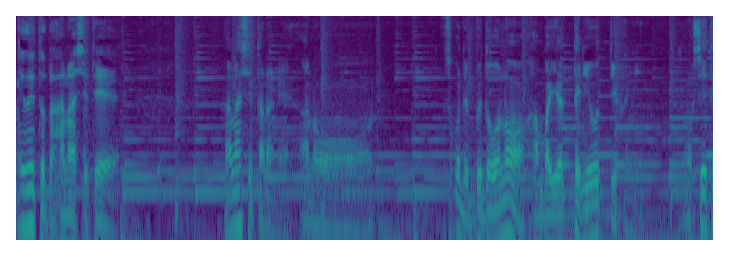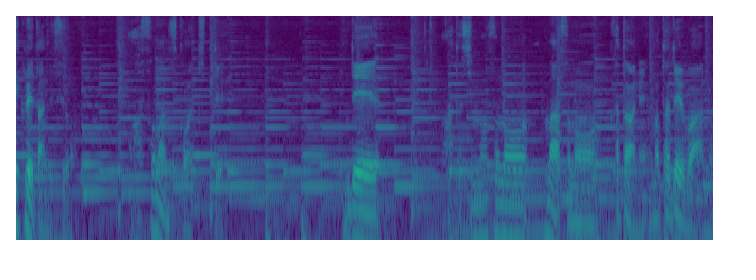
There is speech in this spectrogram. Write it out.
でその人と話してて話してたらね、あのー、そこでブドウの販売やってるよっていうふうに教えてくれたんですよ。あ、そうなんですかって言って。で、私もその、まあその方はね、まあ、例えば、あの、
